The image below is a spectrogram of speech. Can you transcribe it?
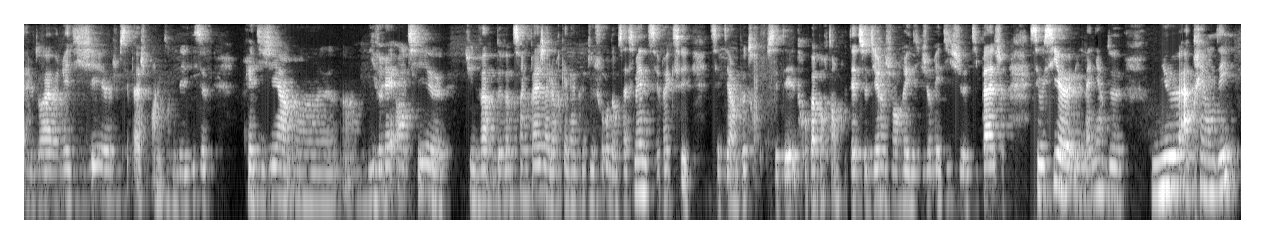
elle doit rédiger, je sais pas, je prends l'exemple d'Élise, rédiger un, un, livret entier d'une de 25 pages alors qu'elle a que deux jours dans sa semaine, c'est vrai que c'était un peu trop, c'était trop important. Peut-être se dire, j'en rédige, je rédige 10 pages. C'est aussi euh, une manière de mieux appréhender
